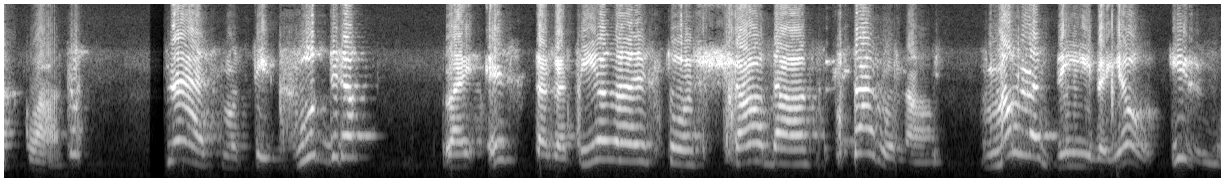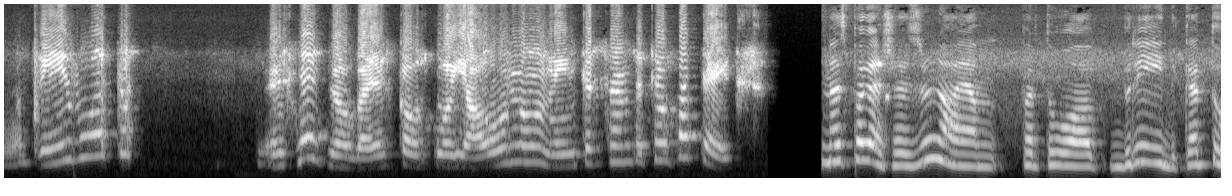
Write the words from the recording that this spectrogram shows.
atklāti. Nesmu tik gudra, lai es tagad ielaistos šādās sarunās. Mana dzīve jau ir nodzīvota. Es nezinu, vai es kaut ko jaunu un interesantu tev pateikšu. Mēs pagājušajā reizē runājām par to brīdi, kad tu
